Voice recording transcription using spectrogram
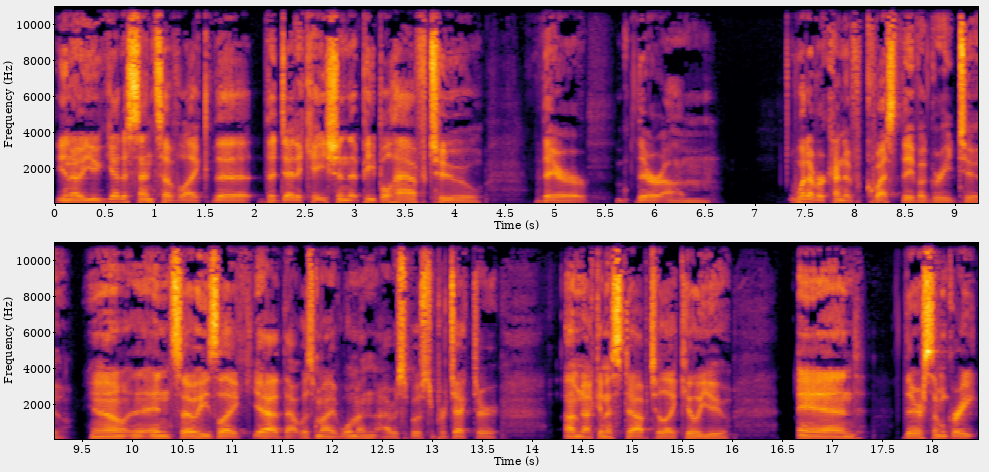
You know, you get a sense of like the the dedication that people have to their their um whatever kind of quest they've agreed to. You know, and, and so he's like, "Yeah, that was my woman. I was supposed to protect her. I'm not going to stop till I kill you." And there's some great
